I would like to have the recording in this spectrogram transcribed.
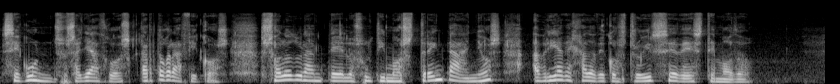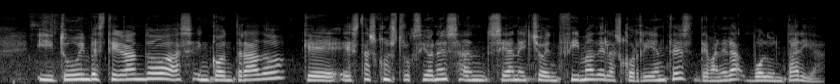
Según sus hallazgos cartográficos, solo durante los últimos 30 años habría dejado de construirse de este modo. Y tú investigando has encontrado que estas construcciones se han hecho encima de las corrientes de manera voluntaria.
